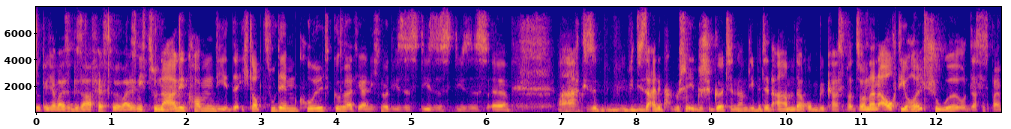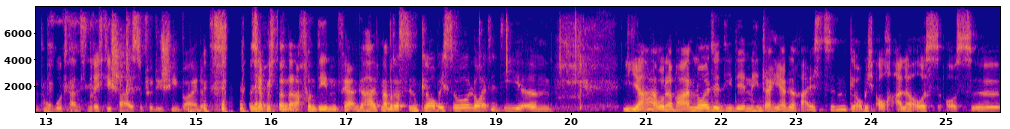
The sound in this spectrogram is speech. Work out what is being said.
möglicherweise Bizarre Festival, weiß ich nicht, zu nahe gekommen. Die, ich glaube, zu dem Kult gehört ja nicht nur dieses, dieses, dieses, äh, ach, diese, wie diese eine komische indische Göttin haben die mit den Armen da rumgekaspert, sondern auch die Holzschuhe. Und das ist beim Pogo-Tanzen richtig scheiße für die Skibeine. Also ich habe mich danach von denen ferngehalten, aber das sind, glaube ich, so Leute, die ähm, ja, oder waren Leute, die denen hinterhergereist sind, glaube ich, auch alle aus, aus äh,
